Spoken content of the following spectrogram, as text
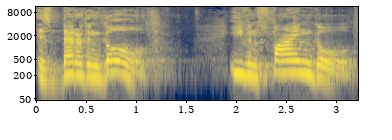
is better than gold, even fine gold.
